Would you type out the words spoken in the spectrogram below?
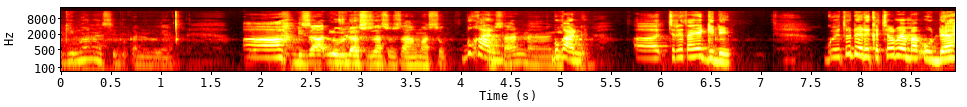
gimana sih bukan lu ya eh di saat lu udah susah-susah masuk bukan ke sana bukan gitu. Eh, ceritanya gini gue itu dari kecil memang udah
